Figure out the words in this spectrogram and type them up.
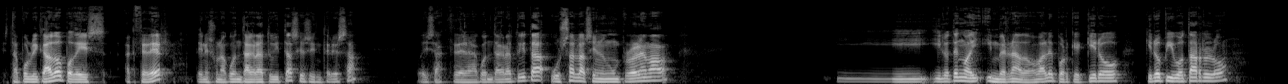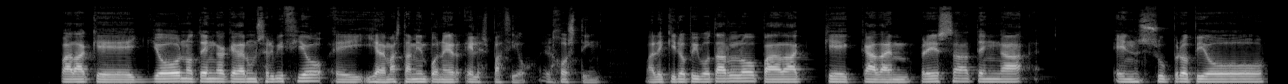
Está publicado, podéis acceder, tenéis una cuenta gratuita si os interesa. Podéis acceder a la cuenta gratuita, usarla sin ningún problema. Y, lo tengo ahí invernado, ¿vale? Porque quiero, quiero pivotarlo para que yo no tenga que dar un servicio eh, y además también poner el espacio, el hosting. ¿Vale? Quiero pivotarlo para que cada empresa tenga en su propio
